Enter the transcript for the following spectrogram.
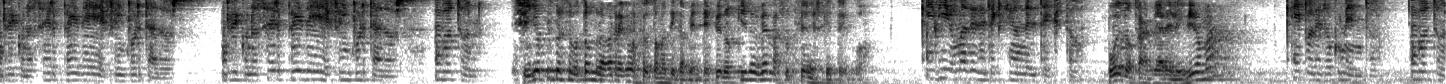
Reconocer PDF importados. Reconocer PDF importados. Botón. Si yo pico este botón me lo va a reconocer automáticamente, pero quiero ver las opciones que tengo. Idioma de detección del texto. Puedo cambiar el idioma. Tipo de documento. Botón.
